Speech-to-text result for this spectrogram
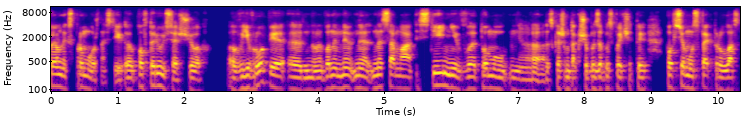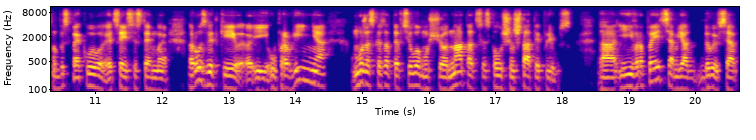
певних спроможностей. Е, Повторюся, що в Європі е, вони не, не, не самостійні в тому, е, скажімо так, щоб забезпечити по всьому спектру власну безпеку. цієї системи розвідки, е, і управління. Можна сказати в цілому, що НАТО це Сполучені Штати плюс і європейцям. Я дивився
